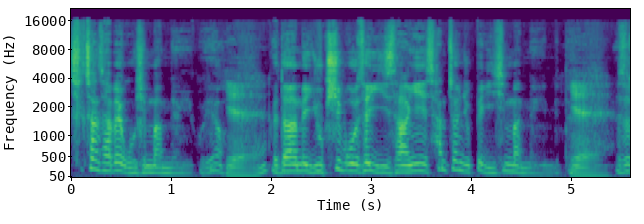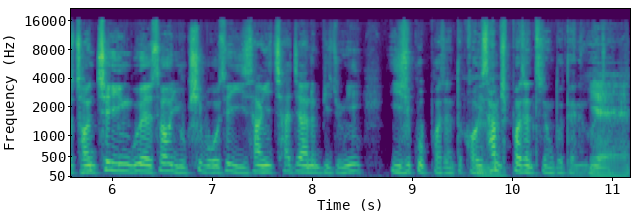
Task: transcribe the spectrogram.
7,450만 명이고요. 예. 그 다음에 65세 이상이 3,620만 명입니다. 예. 그래서 전체 인구에서 65세 이상이 차지하는 비중이 29% 거의 음. 30% 정도 되는 거죠. 예.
